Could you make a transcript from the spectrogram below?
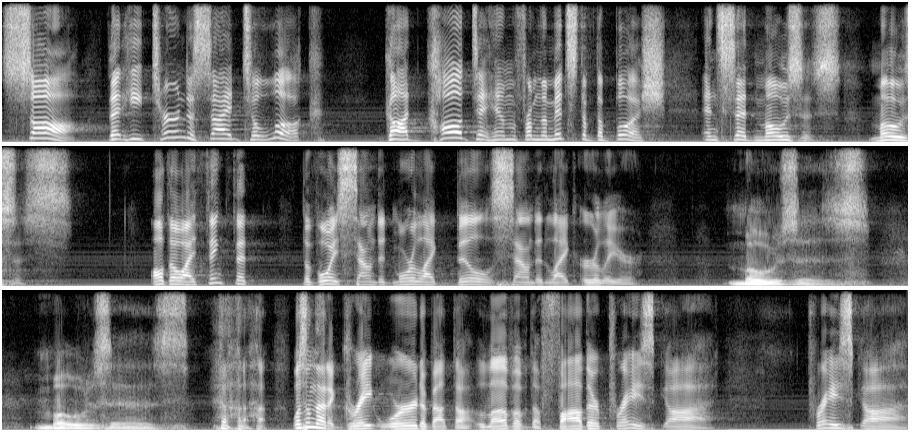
saw that he turned aside to look, God called to him from the midst of the bush and said, Moses, Moses. Although I think that the voice sounded more like Bill's sounded like earlier Moses, Moses. Wasn't that a great word about the love of the Father? Praise God. Praise God.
